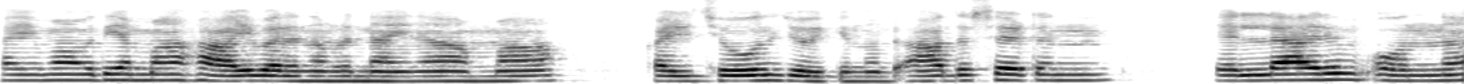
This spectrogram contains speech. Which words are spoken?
ഹൈമാവതി അമ്മ ഹായ് പറയുന്നു നമ്മുടെ നൈന അമ്മ കഴിച്ചോ എന്ന് ചോദിക്കുന്നുണ്ട്. ആദർശേട്ടൻ എല്ലാവരും ഒന്ന്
